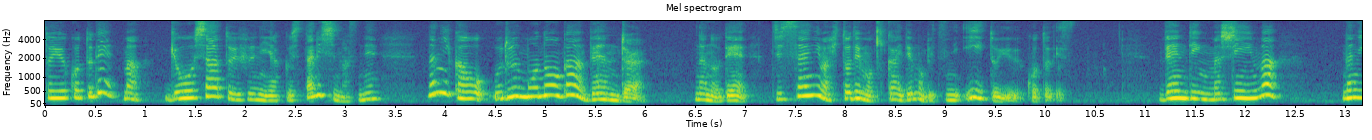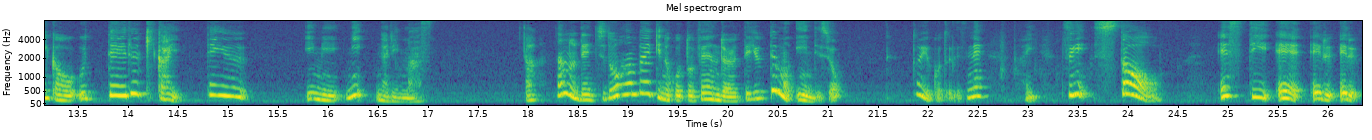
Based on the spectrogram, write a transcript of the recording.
ということで、まあ、業者というふうに訳したりしますね。何かを売るものがベンダーなので実際には人でも機械でも別にいいということです。ベンディングマシーンは何かを売っている機械っていう意味になります。あなので自動販売機のことをベンダーって言ってもいいんですよ。ということですね。はい、次、ストール。STALL。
